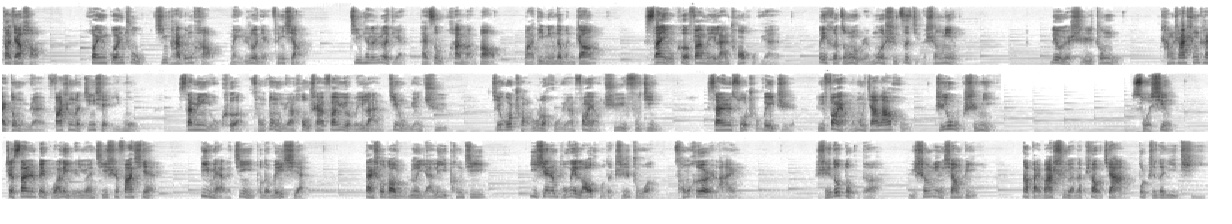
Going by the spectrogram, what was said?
大家好，欢迎关注金牌公考每日热点分享。今天的热点来自武汉晚报马迪明的文章：三游客翻围栏闯虎园，为何总有人漠视自己的生命？六月十日中午，长沙生态动物园发生了惊险一幕：三名游客从动物园后山翻越围栏进入园区，结果闯入了虎园放养区域附近。三人所处位置离放养的孟加拉虎只有五十米。所幸，这三人被管理人员及时发现，避免了进一步的危险。但受到舆论严厉抨击，一些人不畏老虎的执着从何而来？谁都懂得，与生命相比，那百八十元的票价不值得一提。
